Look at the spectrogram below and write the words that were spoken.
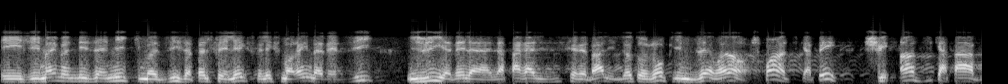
et j'ai même un de mes amis qui m'a dit, il s'appelle Félix, Félix Morin, il m'avait dit, lui, il avait la, paralysie cérébrale, il l'a toujours, puis il me disait, ouais, non, je suis pas handicapé, je suis handicapable.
